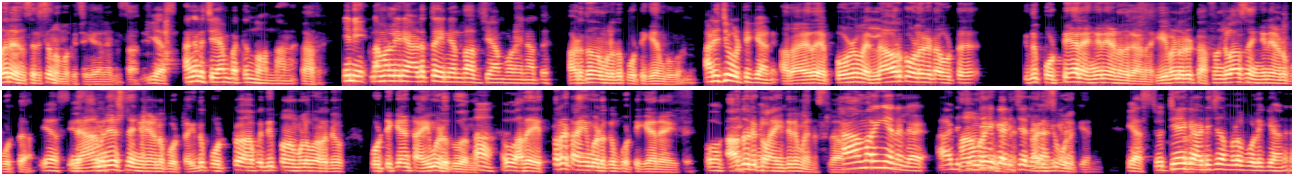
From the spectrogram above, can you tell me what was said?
അതിനനുസരിച്ച് നമുക്ക് ചെയ്യാനായിട്ട് സാധിക്കും. യെസ് അങ്ങനെ ചെയ്യാൻ പറ്റുന്ന ഒന്നാണ്. അതെ. ഇനി നമ്മൾ ഇനി അടുത്ത ഇനി എന്താ ചെയ്യാൻ പോണേ ഇതിനകത്ത്? അടുത്ത നമ്മളിത് പൊട്ടിക്കാൻ പോവാണ്. അടിച്ചു പൊട്ടിക്കാണ്. അതായത് എപ്പോഴും എല്ലാവർക്കും ഉള്ളൊരു ഡൗട്ട് ഇത് പൊട്ടിയാൽ എങ്ങനെയാണ് ഇത് കാണുക? ഈവൻ ഒരു ടഫൻ ഗ്ലാസ് എങ്ങനെയാണ് പൊട്ടുക? ലാമിനേഷൻ എങ്ങനെയാണ് പൊട്ടുക? ഇത് പൊട്ടുക അപ്പൊ ഇതിപ്പോ നമ്മൾ പറഞ്ഞു പൊട്ടിക്കാൻ ടൈം എടുക്കുമെന്ന്. അത് എത്ര ടൈം എടുക്കും പൊട്ടിക്കാനായിട്ട്? അതൊരു ക്ലയന്റിന് മനസ്സിലാവും. അടിച്ചു പൊളിക്കാൻ യെസ് ചുറ്റിയൊക്കെ അടിച്ച് നമ്മൾ പൊളിക്കാണ്.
